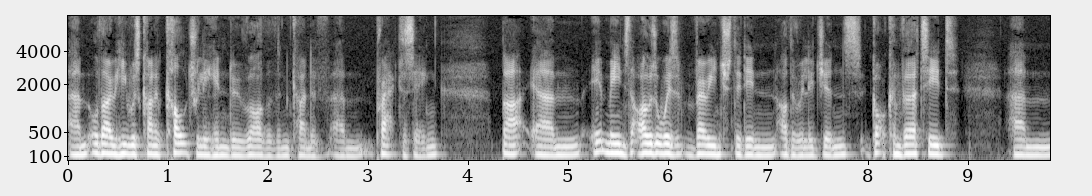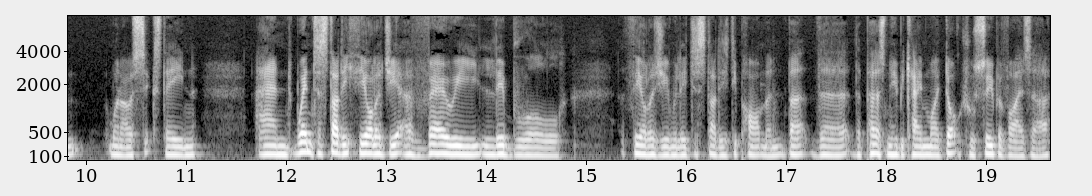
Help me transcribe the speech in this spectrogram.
um, although he was kind of culturally Hindu rather than kind of um, practicing. But um, it means that I was always very interested in other religions. Got converted um, when I was 16 and went to study theology at a very liberal theology and religious studies department. But the, the person who became my doctoral supervisor,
